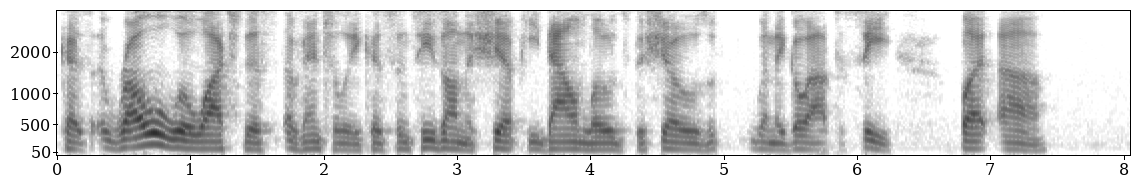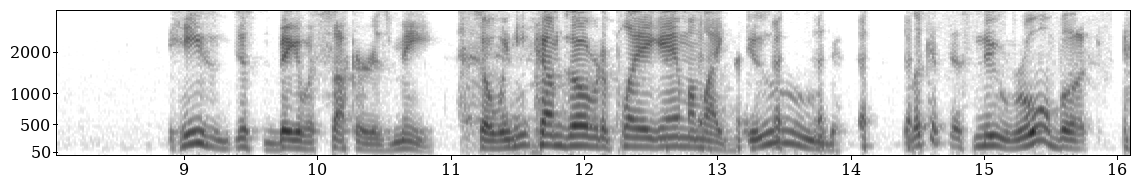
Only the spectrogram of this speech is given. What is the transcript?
because raul will watch this eventually because since he's on the ship he downloads the shows when they go out to sea. But uh he's just as big of a sucker as me. So when he comes over to play a game i'm like dude look at this new rule book.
